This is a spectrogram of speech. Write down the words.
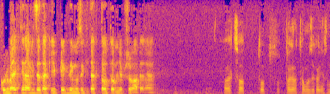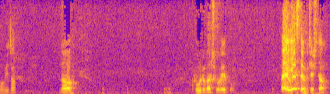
Kurwa, jak nienawidzę takiej pięknej muzyki, tak to, to mnie przemawia, nie? Ale co, to, to ta, ta muzyka niesamowita? No. Kurwa, człowieku. Ej, jestem gdzieś tam.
